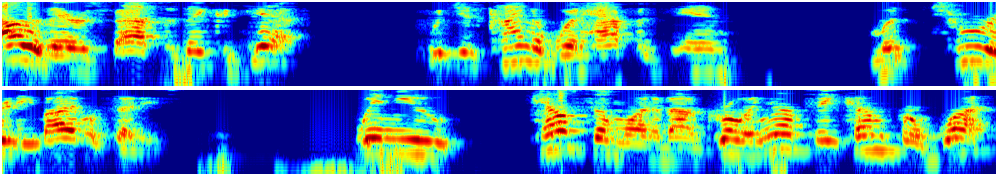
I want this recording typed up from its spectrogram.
out of there as fast as they could get, which is kind of what happens in maturity Bible studies. When you tell someone about growing up, they come for one.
